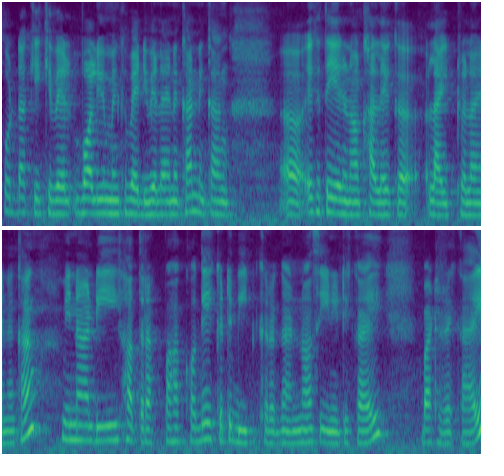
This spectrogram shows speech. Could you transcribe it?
පොඩ්ඩක් ඒකේ වොලියුම් එක වැඩි වෙලා එනකන් නිකන් ඒක තේරෙනවා කල එක ලයිට් වෙලා එනකන් විනාඩි 4ක් 5ක් වගේ එකට බීට් කරගන්නවා සීනි ටිකයි බටර් එකයි.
